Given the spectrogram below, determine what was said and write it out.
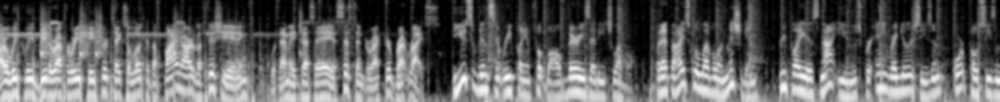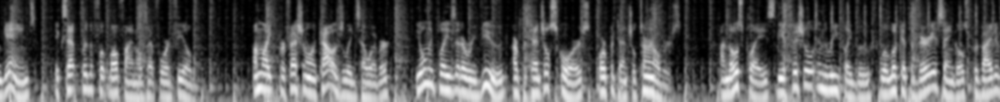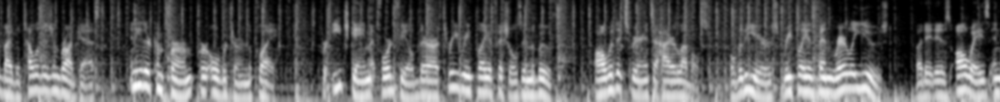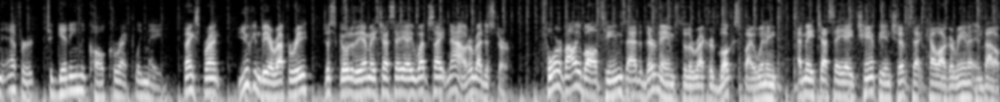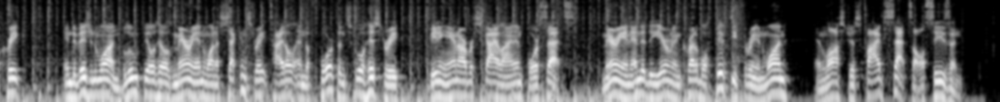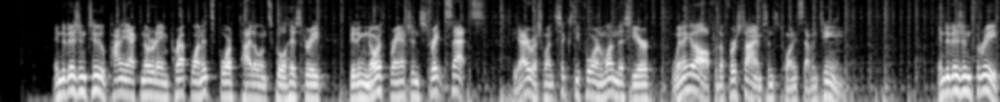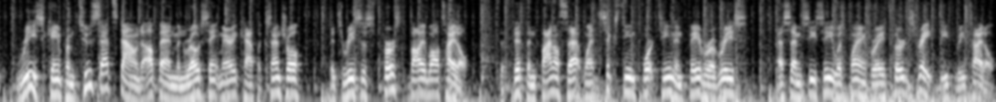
Our weekly Be the Referee feature takes a look at the fine art of officiating with MHSAA Assistant Director Brent Rice. The use of instant replay in football varies at each level, but at the high school level in Michigan, Replay is not used for any regular season or postseason games except for the football finals at Ford Field. Unlike professional and college leagues, however, the only plays that are reviewed are potential scores or potential turnovers. On those plays, the official in the replay booth will look at the various angles provided by the television broadcast and either confirm or overturn the play. For each game at Ford Field, there are three replay officials in the booth, all with experience at higher levels. Over the years, replay has been rarely used, but it is always an effort to getting the call correctly made. Thanks, Brent. You can be a referee. Just go to the MHSAA website now to register. Four volleyball teams added their names to the record books by winning MHSAA championships at Kellogg Arena in Battle Creek. In Division One, Bloomfield Hills Marian won a second straight title and the fourth in school history, beating Ann Arbor Skyline in four sets. Marian ended the year an incredible 53 and 1 and lost just five sets all season. In Division Two, Pontiac Notre Dame Prep won its fourth title in school history, beating North Branch in straight sets. The Irish went 64 and 1 this year, winning it all for the first time since 2017. In Division 3, Reese came from two sets down to upend Monroe St. Mary Catholic Central. It's Reese's first volleyball title. The fifth and final set went 16 14 in favor of Reese. SMCC was playing for a third straight D3 title.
